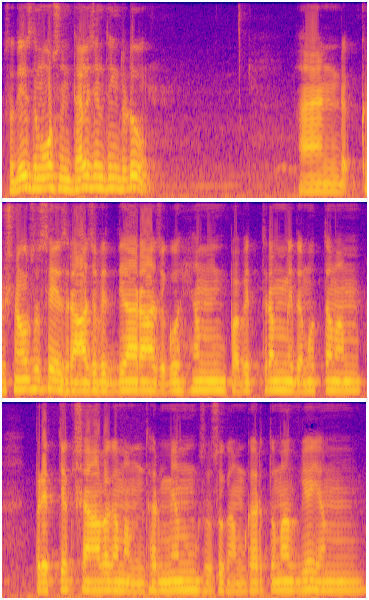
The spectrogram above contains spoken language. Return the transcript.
So, this is the most intelligent thing to do. And Krishna also says, Raja Vidya Rajaguhyam Pavitram Idamuttamam Pratyakshaavagamam Dharmyam Susukam Kartum Avyayam.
